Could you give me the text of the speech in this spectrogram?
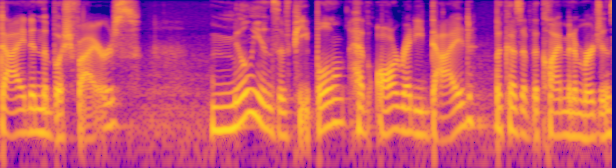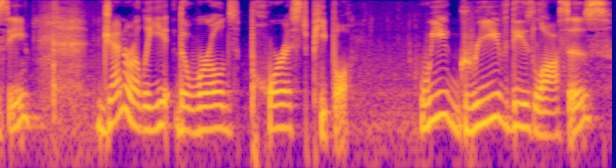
died in the bushfires millions of people have already died because of the climate emergency. Generally, the world's poorest people. We grieve these losses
